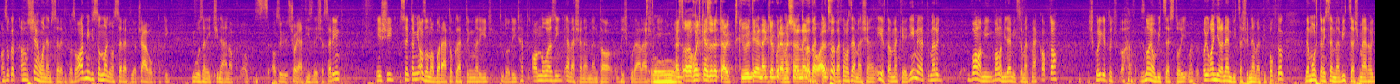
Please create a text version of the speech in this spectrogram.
azokat az sehol nem szeretik. Az Armin viszont nagyon szereti a csávokat, akik, jó zenét csinálnak az ő saját ízlése szerint, és így szerintem mi azon a barátok lettünk, mert így, tudod, így, hát annó ez így MSN-en ment a diskurálás. Oh. Hogy Ez hogy kezdődött el, hogy küldtél neki, akkor MSN-en egy dalt? Fölvettem az MSN, írtam neki egy e-mailt, mert hogy valami, valami remixemet megkapta, és akkor írt, hogy ez nagyon vicces sztori, annyira nem vicces, hogy nevetni fogtok, de mostani szemmel vicces, mert hogy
